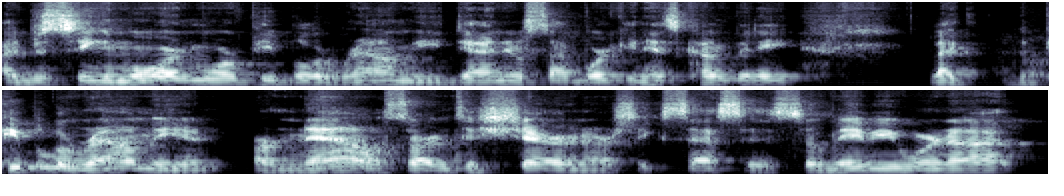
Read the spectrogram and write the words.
I'm just seeing more and more people around me. Daniel stopped working his company. Like the people around me are now starting to share in our successes. So maybe we're not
